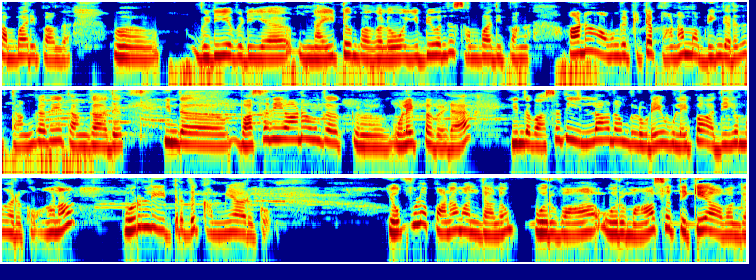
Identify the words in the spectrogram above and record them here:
சம்பாதிப்பாங்க. விடிய விடிய நைட்டும் பகலும் இப்படி வந்து சம்பாதிப்பாங்க. ஆனால் அவங்கக்கிட்ட பணம் அப்படிங்கிறது தங்கவே தங்காது. இந்த வசதியானவங்க உழைப்பை விட இந்த வசதி இல்லாதவங்களுடைய உழைப்பு அதிகமாக இருக்கும். ஆனால் பொருள் ஈட்டுறது கம்மியாக இருக்கும். எவ்வளோ பணம் வந்தாலும் ஒரு வா ஒரு மாதத்துக்கே அவங்க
